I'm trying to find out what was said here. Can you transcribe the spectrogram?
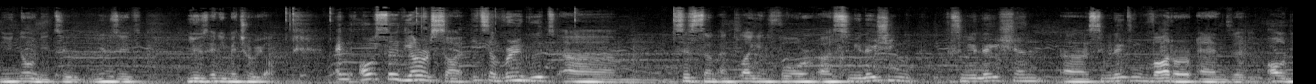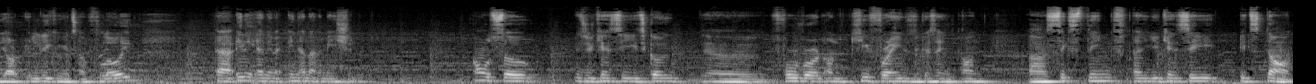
you no need to use it use any material and also the other side it's a very good um, system and plugin for uh, simulation simulation uh, simulating water and uh, all your liquids and fluid uh, in, an in an animation. Also as you can see it's going uh, forward on keyframes because on 16th uh, and you can see it's done.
